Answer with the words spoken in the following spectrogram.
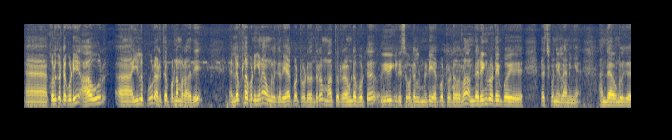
அஹ், ஆவூர் இழுப்பூர் இலுப்பூர் பொன்னமராவதி. லெஃப்ட்டில் போனீங்கன்னா உங்களுக்கு அந்த ஏர்போர்ட் ரோடு வந்துடும் மாத்தூர் ரவுண்டை போட்டு விவிகிரிஸ் ஹோட்டல் முன்னாடி ஏர்போர்ட் ரோடு வரும். அந்த ரிங் ரோட்டையும் போய் டச் பண்ணிடலாம் நீங்கள் அந்த உங்களுக்கு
